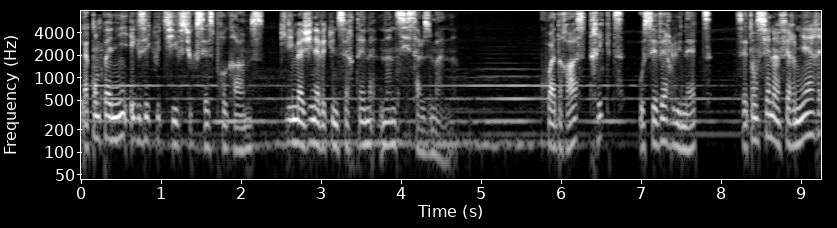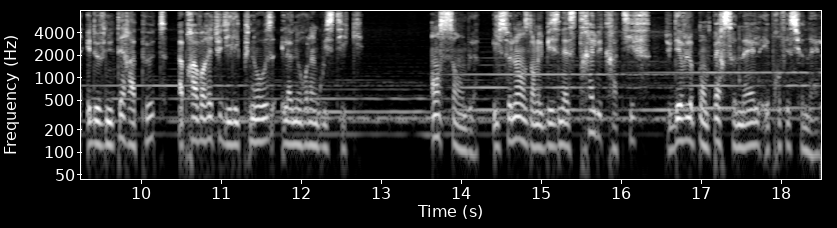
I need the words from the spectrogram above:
la compagnie Executive Success Programs, qu'il imagine avec une certaine Nancy Salzman. Quadra, strict, aux sévères lunettes, cette ancienne infirmière est devenue thérapeute après avoir étudié l'hypnose et la neurolinguistique. Ensemble, ils se lancent dans le business très lucratif du développement personnel et professionnel.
